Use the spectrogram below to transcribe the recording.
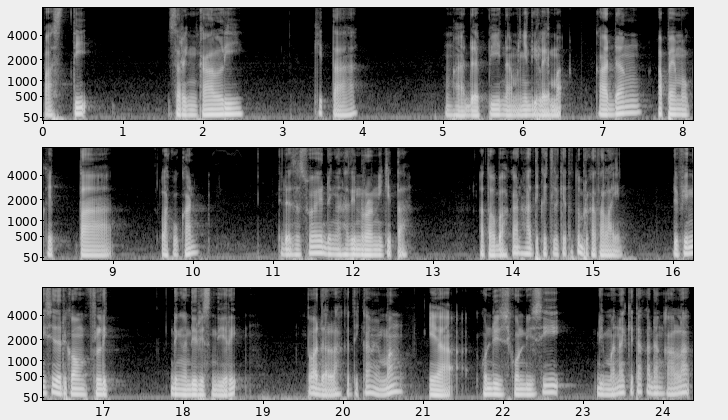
Pasti sering kali kita menghadapi namanya dilema. Kadang apa yang mau kita lakukan tidak sesuai dengan hati nurani kita. Atau bahkan hati kecil kita tuh berkata lain. Definisi dari konflik dengan diri sendiri itu adalah ketika memang ya kondisi-kondisi di mana kita kadang kala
